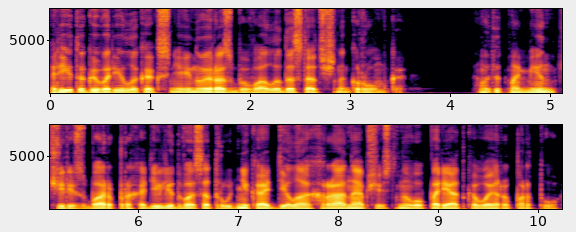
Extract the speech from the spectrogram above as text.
Рита говорила, как с ней иной раз бывало, достаточно громко. В этот момент через бар проходили два сотрудника отдела охраны общественного порядка в аэропорту.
